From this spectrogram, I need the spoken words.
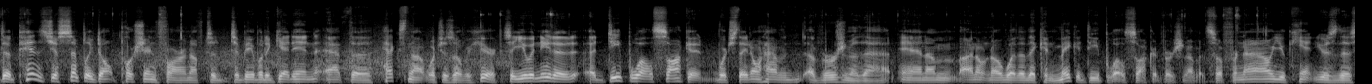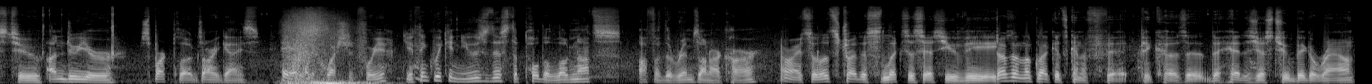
the pins just simply don't push in far enough to, to be able to get in at the hex nut, which is over here. So you would need a, a deep well socket, which they don't have a version of that. And um, I don't know whether they can make a deep well socket version of it. So for now, you can't use this to undo your spark plug. Sorry, guys. Hey, I got a question for you. Do you think we can use this to pull the lug nuts off of the rims on our car? All right, so let's try this Lexus SUV. Doesn't look like it's gonna fit because it, the head is just too big around.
